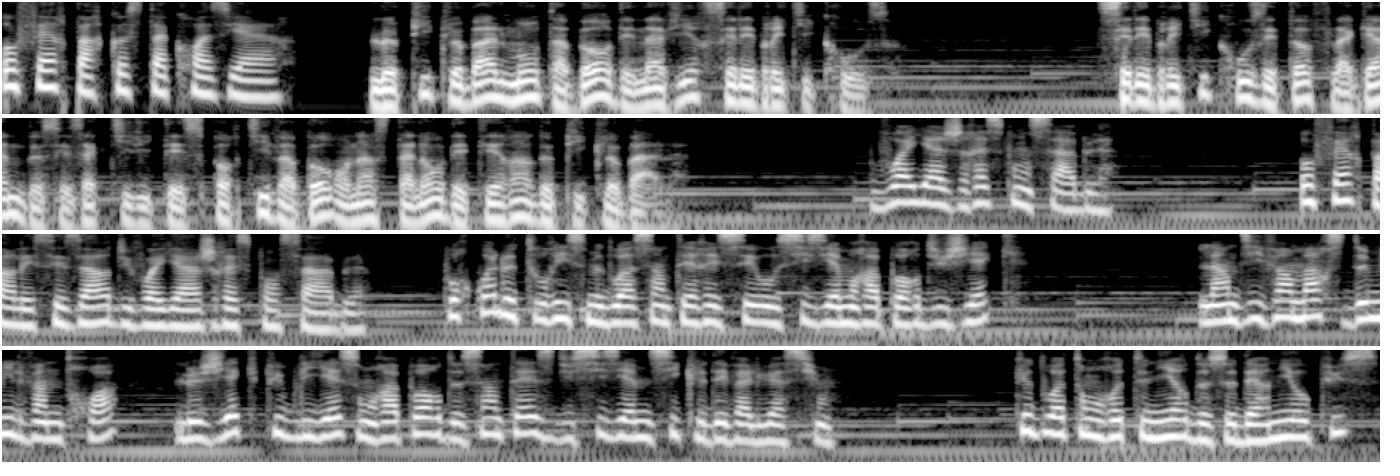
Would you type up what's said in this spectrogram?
Offert par Costa Croisière. Le Pic Global monte à bord des navires Celebrity Cruise. Celebrity Cruise étoffe la gamme de ses activités sportives à bord en installant des terrains de Pic Global. Voyage responsable. Offert par les Césars du voyage responsable. Pourquoi le tourisme doit s'intéresser au sixième rapport du GIEC Lundi 20 mars 2023, le GIEC publiait son rapport de synthèse du sixième cycle d'évaluation. Que doit-on retenir de ce dernier opus?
